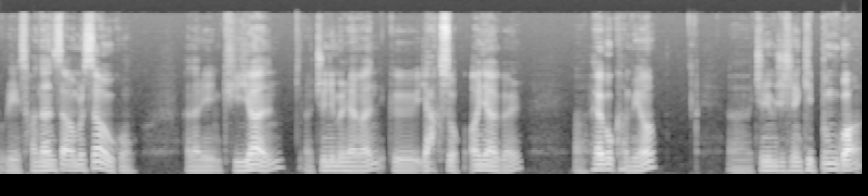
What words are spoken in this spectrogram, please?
우리 선한 싸움을 싸우고 하나님 귀한 주님을 향한 그 약속 언약을 어, 회복하며 어, 주님 주시는 기쁨과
